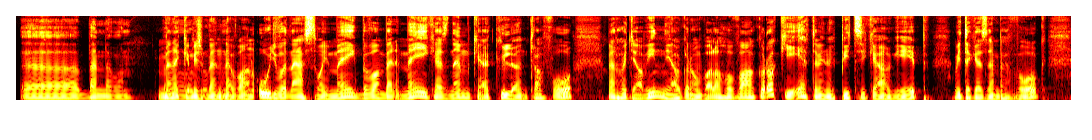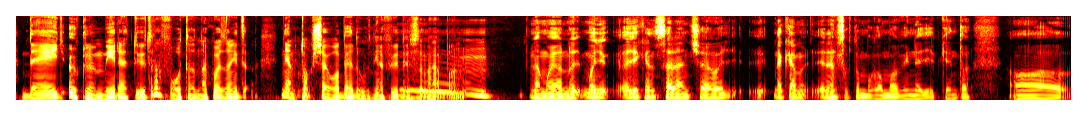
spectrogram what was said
Ö, benne van. Mert nekem is benne van. Úgy vadásztam, hogy melyikben van benne, melyikhez nem kell külön trafó, mert hogyha vinni akarom valahova, akkor oké, értem én, hogy picike a gép, amit a kezembe fogok, de egy öklöm méretű trafót adnak hozzá, amit nem tudok sehol bedugni a fürdőszobában. Hmm, Nem olyan nagy, mondjuk egyébként szerencse, hogy nekem, én nem szoktam magammal vinni egyébként a, a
